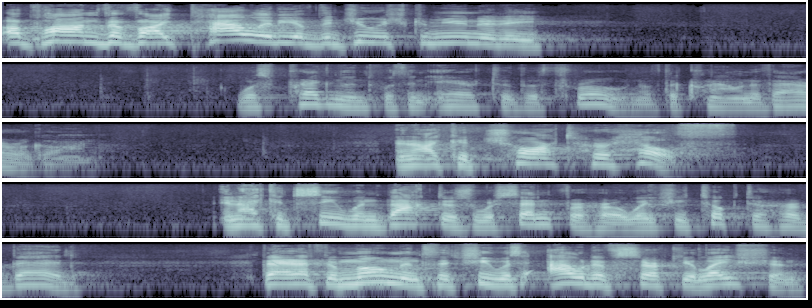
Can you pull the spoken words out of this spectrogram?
upon the vitality of the Jewish community, was pregnant with an heir to the throne of the crown of Aragon. And I could chart her health. And I could see when doctors were sent for her, when she took to her bed, that at the moments that she was out of circulation,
